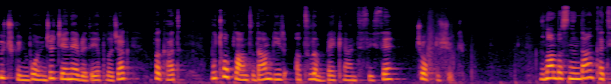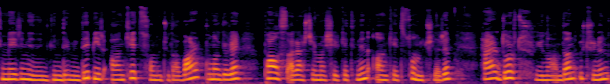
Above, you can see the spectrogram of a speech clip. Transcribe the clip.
3 gün boyunca Cenevre'de yapılacak. Fakat bu toplantıdan bir atılım beklentisi ise çok düşük. Yunan basınından Katimerini'nin gündeminde bir anket sonucu da var. Buna göre Pulse araştırma şirketinin anket sonuçları her 4 Yunan'dan 3'ünün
